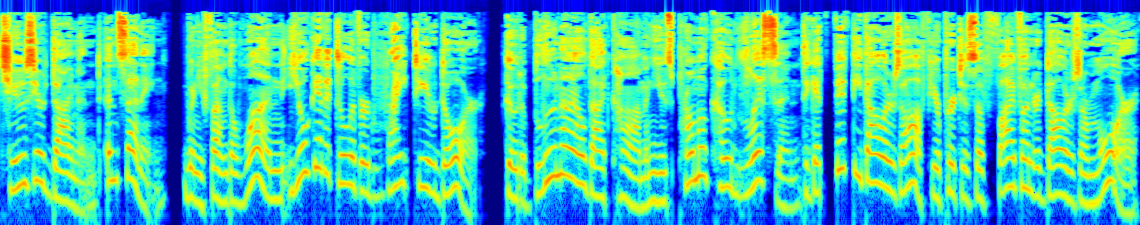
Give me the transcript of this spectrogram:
Choose your diamond and setting. When you find the one, you'll get it delivered right to your door. Go to Bluenile.com and use promo code LISTEN to get $50 off your purchase of $500 or more.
